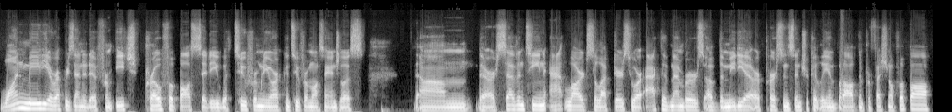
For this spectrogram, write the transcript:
one media representative from each pro football city, with two from New York and two from Los Angeles. Um, there are 17 at large selectors who are active members of the media or persons intricately involved in professional football.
